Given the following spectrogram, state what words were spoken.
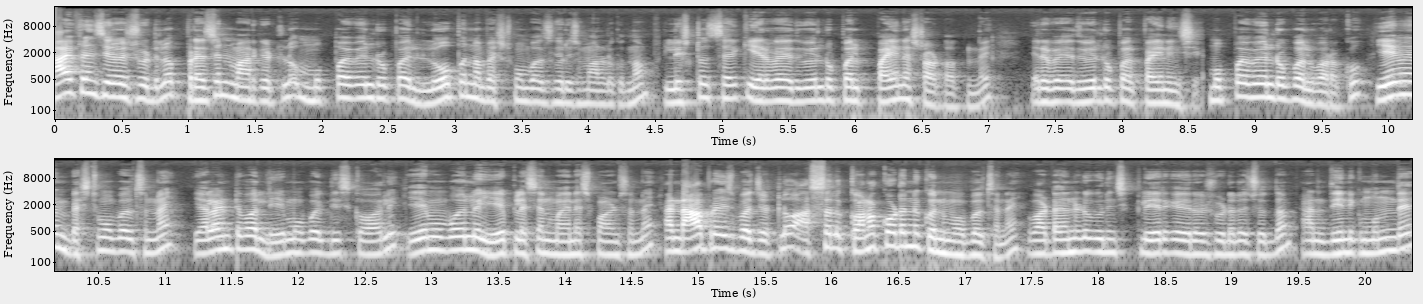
హాయ్ ఫ్రెండ్స్ ఈరోజు వీడియోలో ప్రెసెంట్ మార్కెట్లో ముప్పై వేల రూపాయలు లోపున్న బెస్ట్ మొబైల్స్ గురించి మాట్లాడుకుందాం. లిస్ట్ వచ్చేసరికి ఇరవై ఐదు వేల రూపాయల పైన స్టార్ట్ అవుతుంది. ఇరవై ఐదు వేల రూపాయల పై నుంచి ముప్పై వేల రూపాయల వరకు ఏమేమి బెస్ట్ మొబైల్స్ ఉన్నాయి? ఎలాంటి వాళ్ళు ఏ మొబైల్ తీసుకోవాలి? ఏ మొబైల్లో ఏ ప్లస్ అండ్ మైనస్ పాయింట్స్ ఉన్నాయి? అండ్ ఆ ప్రైస్ బడ్జెట్లో అసలు కొనకూడని కొన్ని మొబైల్స్ ఉన్నాయి. వాటన్నిటి గురించి క్లియర్గా ఈ రోజు వీడియోలో చూద్దాం. అండ్ దీనికి ముందే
